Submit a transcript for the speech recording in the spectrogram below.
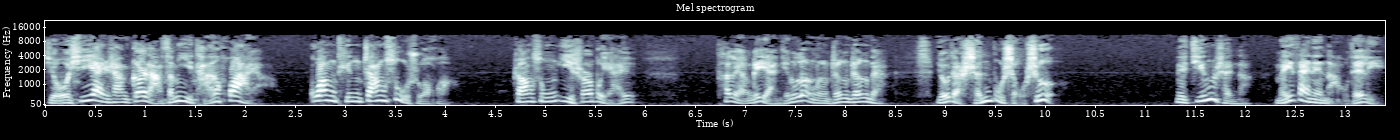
酒席宴上，哥俩这么一谈话呀，光听张素说话，张松一声不言语，他两个眼睛愣愣怔怔的，有点神不守舍。那精神呢，没在那脑袋里，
